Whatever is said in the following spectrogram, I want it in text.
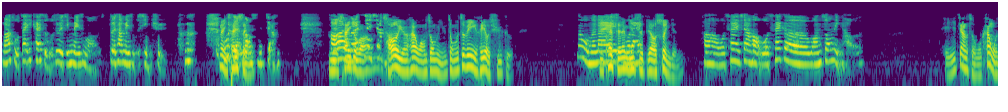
马祖在一开始我就已经没什么对他没什么兴趣。那你 猜谁？老实讲。你猜一个吧，曹尔元还有王忠明，我们这边也可以有区隔。那我们来，你看谁的名字比较顺眼？好好，我猜一下哈，我猜个王忠明好了。诶，这样子，我看我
